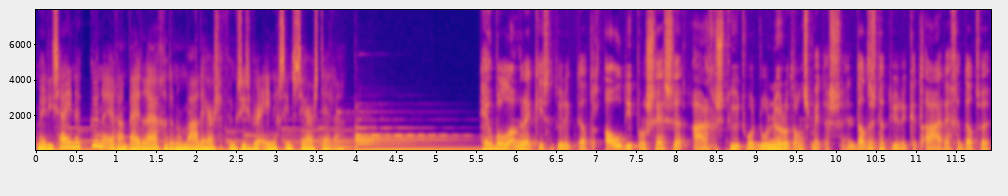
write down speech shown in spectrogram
Medicijnen kunnen eraan bijdragen de normale hersenfuncties weer enigszins te herstellen. Heel belangrijk is natuurlijk dat al die processen aangestuurd worden door neurotransmitters. En dat is natuurlijk het aardige, dat we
